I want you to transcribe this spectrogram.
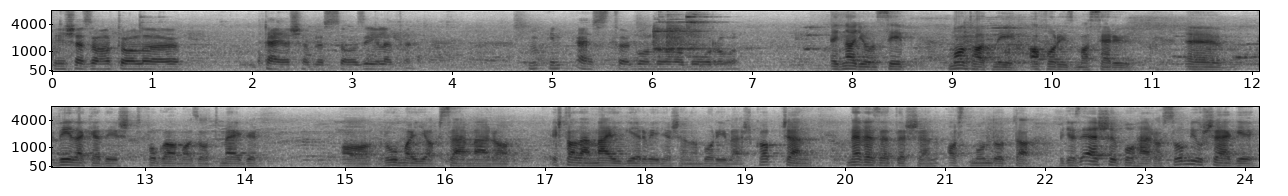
és ezáltal teljesebb lesz az élete. Én ezt gondolom a borról. Egy nagyon szép mondhatni aforizmaszerű vélekedést fogalmazott meg a rómaiak számára, és talán máig érvényesen a borívás kapcsán, nevezetesen azt mondotta, hogy az első pohár a szomjúságé,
